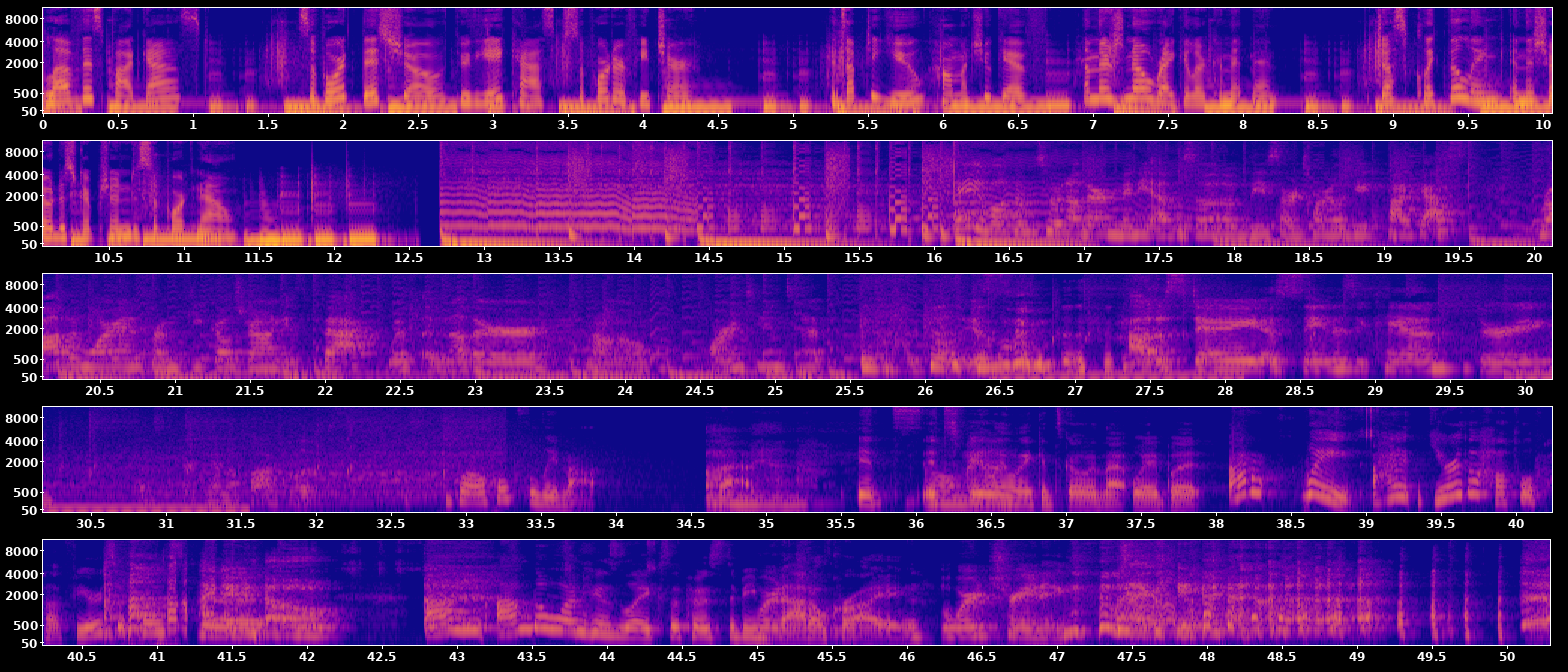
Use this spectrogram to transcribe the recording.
Love this podcast? Support this show through the ACAST supporter feature. It's up to you how much you give, and there's no regular commitment. Just click the link in the show description to support now. Hey, welcome to another mini episode of the Sartorial Geek Podcast. Robyn Warren from Geek Girl Strong is back with another, I don't know, quarantine tip. How to stay as sane as you can during this freaking apocalypse. Well, hopefully not. Oh That. man. It's oh, it's Oh, feeling man. like it's going that way, but I don't wait. I you're the Hufflepuff. You're supposed I to. know. I'm I'm the one who's like supposed to be We're- battle crying. Word trading.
